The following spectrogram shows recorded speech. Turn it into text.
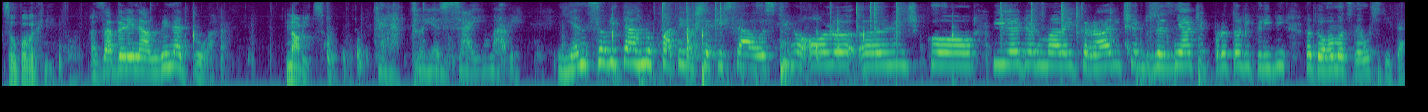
jsou povrchní. A zabili nám Vinetu. Navíc. Teda to je zajímavý. Jen co vytáhnu paty, už se chystá hostino. Ale Eliško, jeden malý králíček, březňáček pro tolik lidí, no toho moc neustíte.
